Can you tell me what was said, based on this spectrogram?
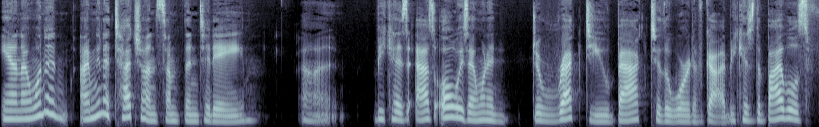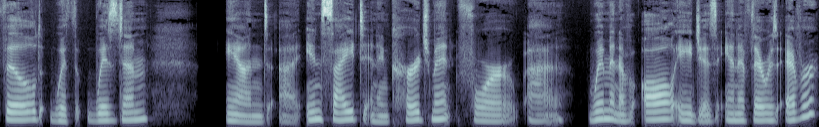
And I want to. I'm going to touch on something today. Uh, because as always, I want to direct you back to the Word of God because the Bible is filled with wisdom and uh, insight and encouragement for uh, women of all ages. And if there was ever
